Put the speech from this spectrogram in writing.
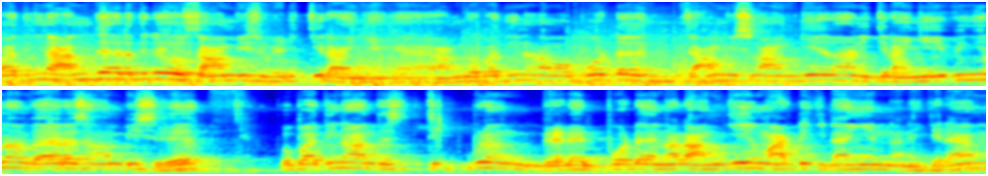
பார்த்தீங்கன்னா அந்த இடத்துல ஒரு சாம்பிஸ் வெடிக்கிறாங்க. அங்கே பார்த்தீங்கன்னா நம்ம போட்ட சாம்பிஸ்லாம் அங்கேயே தான் நிற்கிறாங்க இவங்கெல்லாம் வேறு சாம்பிஸு இப்போ பார்த்தீங்கன்னா அந்த ஸ்டிக் கிரனேட் போட்டதுனால அங்கேயே மாட்டிக்கிட்டாங்கன்னு நினைக்கிறேன்.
